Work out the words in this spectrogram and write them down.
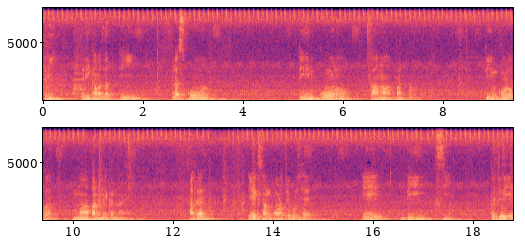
त्रि। त्रि का मतलब तीन प्लस कोण। तीन कोणों का मापन। तीन कोणों का मापन हमें करना है। अगर एक समकोण त्रिभुज है ए बी सी तो जो ये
